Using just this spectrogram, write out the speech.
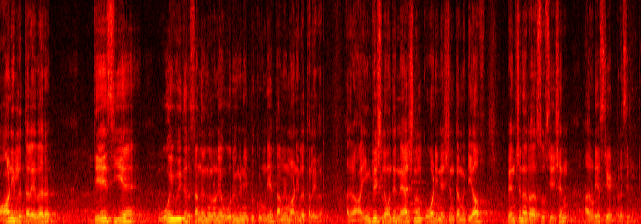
மாநில தலைவர். தேசிய ஓய்வூதியர் சங்கங்களுடைய ஒருங்கிணைப்புக்குனுடைய தமிழ் மாநில தலைவர். அது இங்கிலீஷில் வந்து national coordination committee of pensioner association அதனுடைய ஸ்டேட் பிரசிடென்ட்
